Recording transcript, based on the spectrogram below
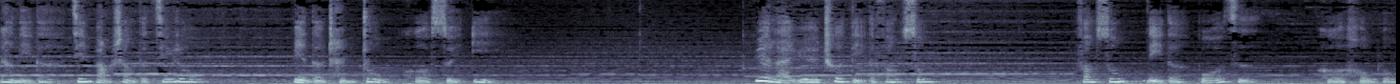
让你的肩膀上的肌肉变得沉重和随意。越来越彻底的放松，放松你的脖子和喉咙。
